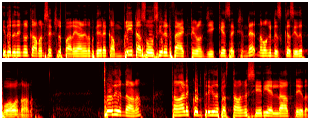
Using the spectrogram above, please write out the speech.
ഇതിൽ നിങ്ങൾ കമന്റ് സെക്ഷനിൽ പറയുകയാണെങ്കിൽ നമുക്ക് ഇതിന്റെ കംപ്ലീറ്റ് അസോസിയേറ്റഡ് ഫാക്ടറികളും ജി കെ സെക്ഷന്റെ നമുക്ക് ഡിസ്കസ് ചെയ്ത് പോകാവുന്നതാണ് ചോദ്യം എന്താണ്? താഴെ കൊടുത്തിരിക്കുന്ന പ്രസ്താവനകൾ ശരിയല്ലാത്തത്.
